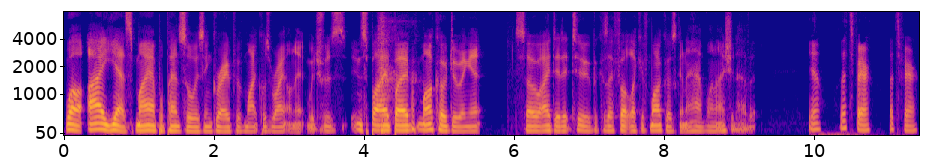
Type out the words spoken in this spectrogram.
Well, I yes, my Apple Pencil is engraved with Michael's right on it, which was inspired by Marco doing it. So I did it too because I felt like if Marco's going to have one, I should have it. Yeah, that's fair. That's fair.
